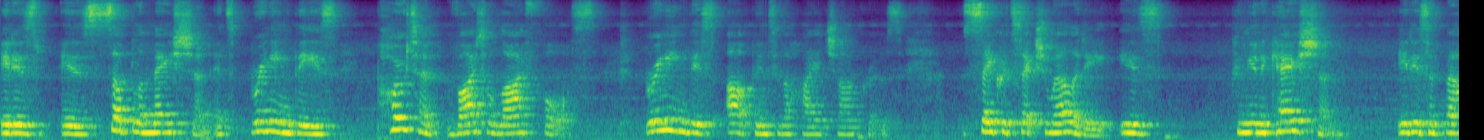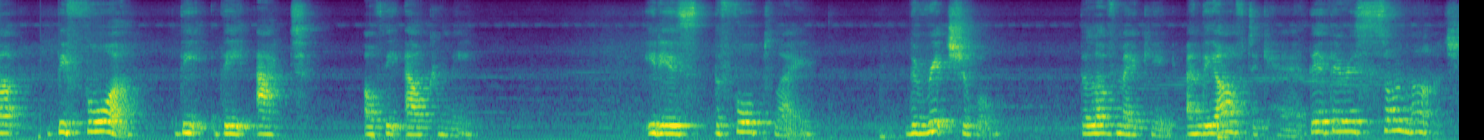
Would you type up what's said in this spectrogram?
It is, is sublimation. It's bringing these potent vital life force, bringing this up into the higher chakras. Sacred sexuality is communication. It is about before the, the act of the alchemy. It is the foreplay, the ritual, the lovemaking, and the aftercare. There, there is so much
